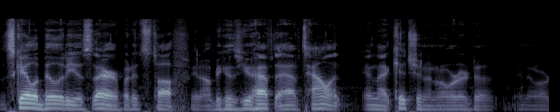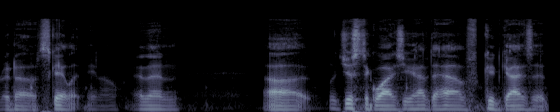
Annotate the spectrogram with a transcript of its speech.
The scalability is there, but it's tough, you know, because you have to have talent in that kitchen in order to in order to scale it, you know, and then uh, logistic wise, you have to have good guys that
